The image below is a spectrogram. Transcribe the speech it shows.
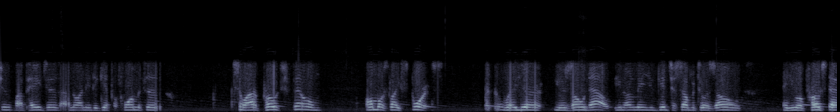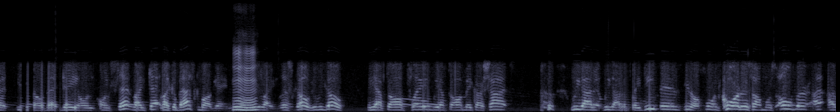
shoot my pages. I know I need to get performances so I approach film almost like sports, where you're you're zoned out. You know what I mean? You get yourself into a zone, and you approach that you know that day on on set like that, like a basketball game. You mm-hmm. know, you're like, let's go, here we go. We have to all play. We have to all make our shots. we got to we got to play defense. You know, fourth quarter is almost over. I, I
